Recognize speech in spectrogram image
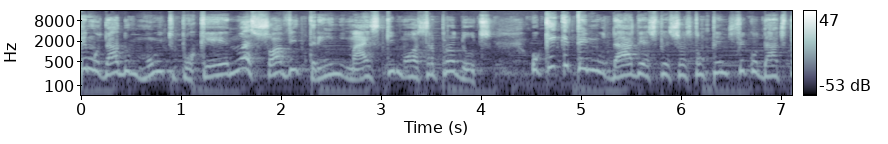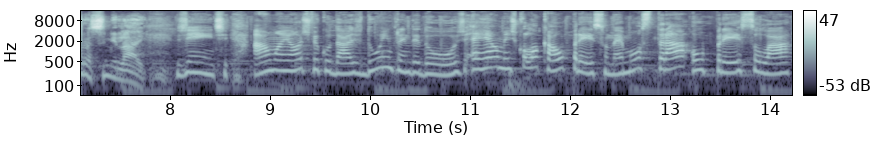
tem mudado muito porque não é só a vitrine mais que mostra produtos. O que que tem mudado e as pessoas estão tendo dificuldade para assimilar? Gente, a maior dificuldade do empreendedor hoje é realmente colocar o preço, né? Mostrar o preço lá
